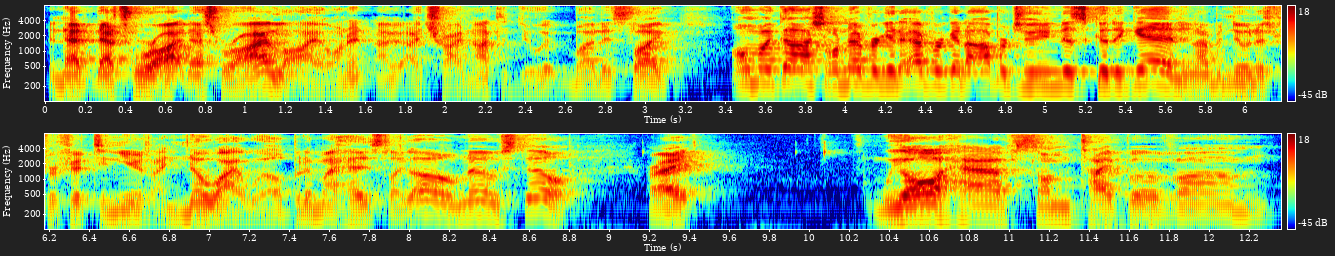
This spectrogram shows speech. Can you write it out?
and that, that's where I that's where I lie on it. I, I, try not to do it, but it's like, oh my gosh, I'll never get ever get an opportunity this good again. And I've been doing this for 15 years. I know I will, but in my head it's like, oh no, still right. We all have some type of um,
